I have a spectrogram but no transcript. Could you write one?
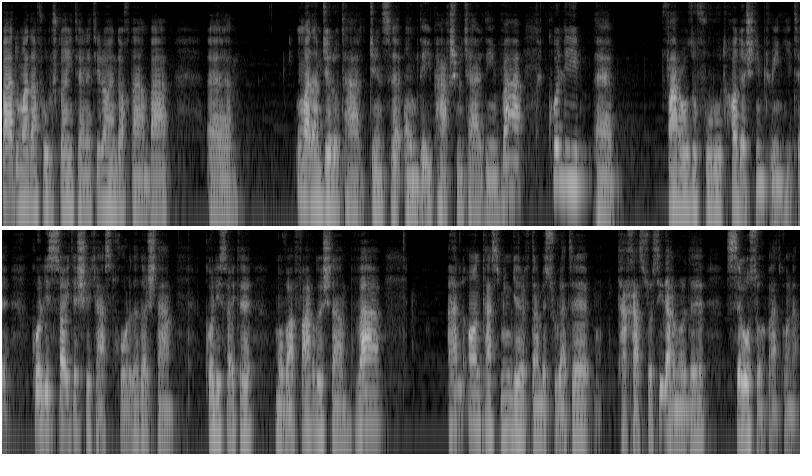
بعد اومدم فروشگاه اینترنتی را انداختم بعد اومدم جلوتر جنس عمده ای پخش می کردیم و کلی فراز و فرودها داشتیم تو این هیته. کلی سایت شکست خورده داشتم کلی سایت موفق داشتم و الان تصمیم گرفتم به صورت تخصصی در مورد سئو صحبت کنم.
